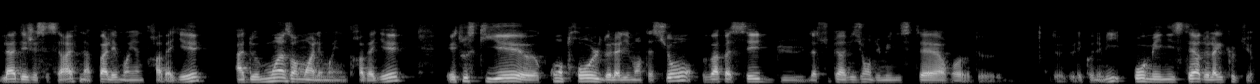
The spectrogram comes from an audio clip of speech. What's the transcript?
La DGCCRF n'a pas les moyens de travailler, a de moins en moins les moyens de travailler, et tout ce qui est euh, contrôle de l'alimentation va passer du, de la supervision du ministère euh, de, de, de l'économie au ministère de l'agriculture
